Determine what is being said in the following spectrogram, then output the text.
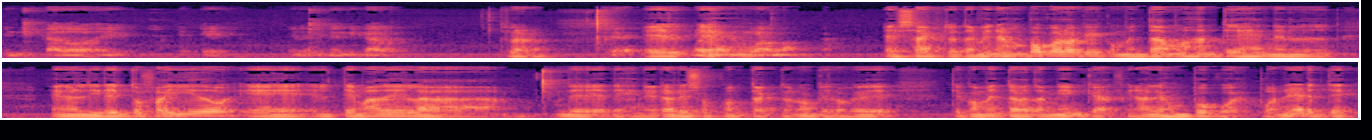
indicado en, complicado. Claro. exacto, también es un poco lo que comentábamos antes en el, en el directo fallido, eh, el tema de, la, de, de, generar esos contactos, ¿no? que es lo que te comentaba también, que al final es un poco exponerte,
